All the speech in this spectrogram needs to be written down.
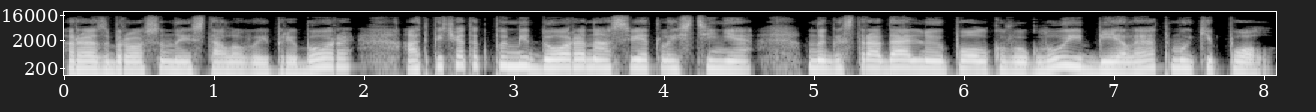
Разбросанные столовые приборы, отпечаток помидора на светлой стене, многострадальную полку в углу и белый от муки пол.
